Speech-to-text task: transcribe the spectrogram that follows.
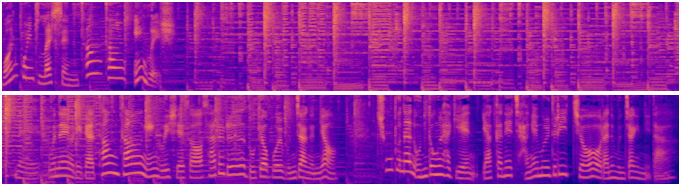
원 포인트 레슨 텅텅 English. 네, 오늘 우리가 텅텅 English에서 사르르 녹여볼 문장은요. 충분한 운동을 하기엔 약간의 장애물들이 있죠. 라는 문장입니다.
